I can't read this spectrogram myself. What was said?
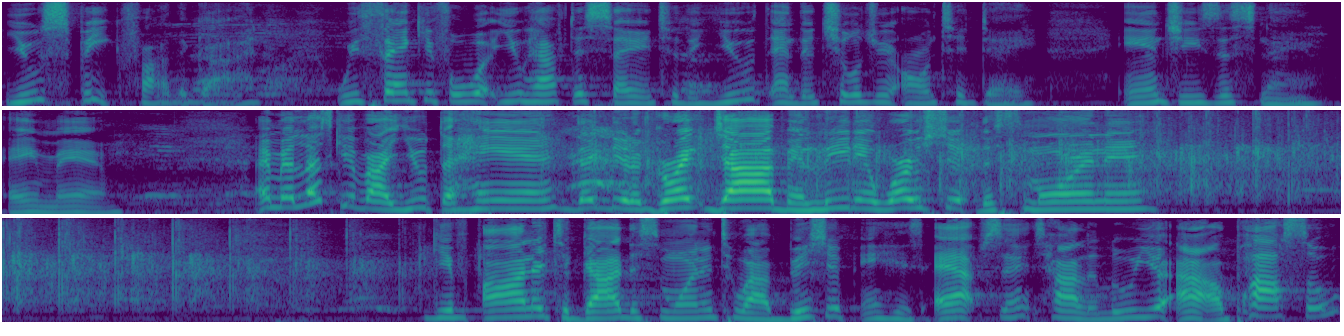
You speak, Father God. We thank you for what you have to say to the youth and the children on today. In Jesus' name, amen. Amen. Let's give our youth a hand. They did a great job in leading worship this morning. Give honor to God this morning, to our bishop in his absence. Hallelujah. Our apostle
